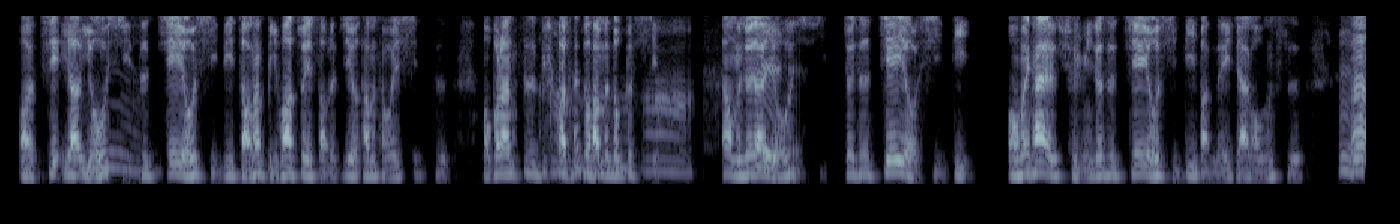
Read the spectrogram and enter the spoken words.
哦，皆要有洗是街友洗地，找那笔画最少的街友，他们才会写字哦，不然字笔画太多，他们都不写。那我们就叫有洗，就是街友洗地。我们开始取名就是皆有洗地板的一家公司。那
